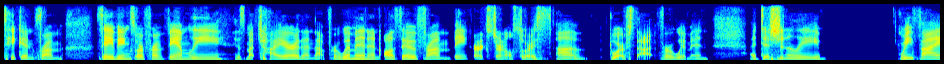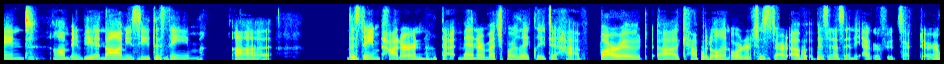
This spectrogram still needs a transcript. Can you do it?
taken from savings or from family is much higher than that for women and also from bank or external source um, dwarfs that for women. Additionally, we find um, in Vietnam, you see the same uh, the same pattern that men are much more likely to have borrowed uh, capital in order to start up a business in the agri-food sector.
